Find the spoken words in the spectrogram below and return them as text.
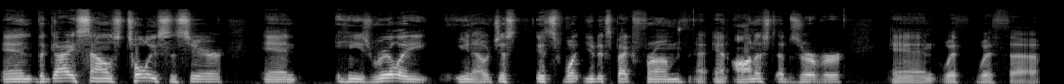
And the guy sounds totally sincere and he's really, you know, just it's what you'd expect from an honest observer and with with uh,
